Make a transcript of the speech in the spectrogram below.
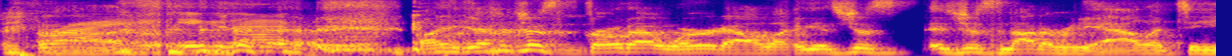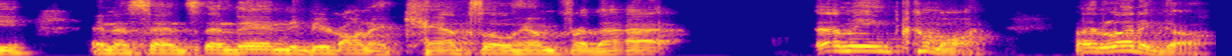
Right. Uh, exactly. like, yeah, just throw that word out. Like, it's just, it's just not a reality in a sense. And then if you're going to cancel him for that, I mean, come on. Like, let it go.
